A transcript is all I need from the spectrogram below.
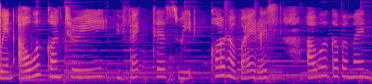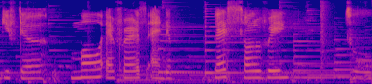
when our country infected with coronavirus, our government give the more efforts and the best solving to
